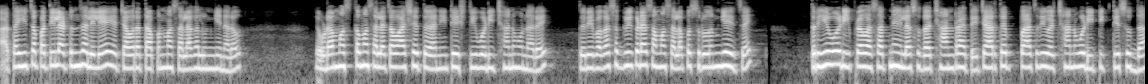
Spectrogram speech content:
आता ही चपाती लाटून झालेली आहे. याच्यावर आता आपण मसाला घालून घेणार आहोत. एवढा मस्त मसाल्याचा वास येतो आहे आणि टेस्टी वडी छान होणार आहे. तर हे बघा सगळीकडे असा मसाला पसरवून घ्यायचा आहे तर ही वडी प्रवासात न्यायलासुद्धा छान राहते. चार ते पाच दिवस छान वडी टिकतेसुद्धा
